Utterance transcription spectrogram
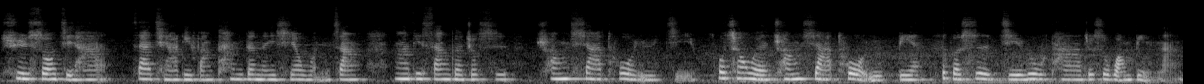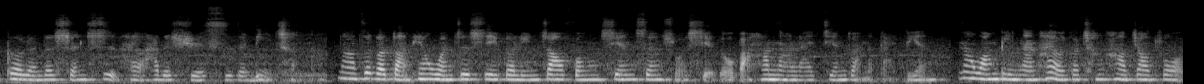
去收集他。在其他地方刊登的一些文章，那第三个就是《窗下拓鱼集》，或称为《窗下拓鱼编》，这个是记录他就是王炳南个人的身世，还有他的学识的历程。那这个短篇文字是一个林兆峰先生所写的，我把它拿来简短的改编。那王炳南他有一个称号叫做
